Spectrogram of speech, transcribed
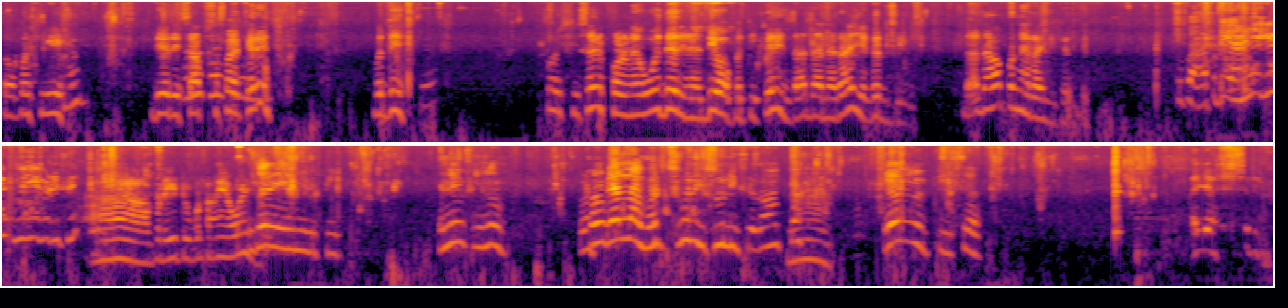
તો પછી ડેરી સાફ સફાઈ કરીને બધી પછી શ્રીફળ ને ઉધેરીને દીવાબત્તી કરીને દાદાને રાજી કરી દઈએ દાદા આપણને રાજી કરી દે હા આપણે ઈટુ અહીંયા હોય ને. જરી Аля, પી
